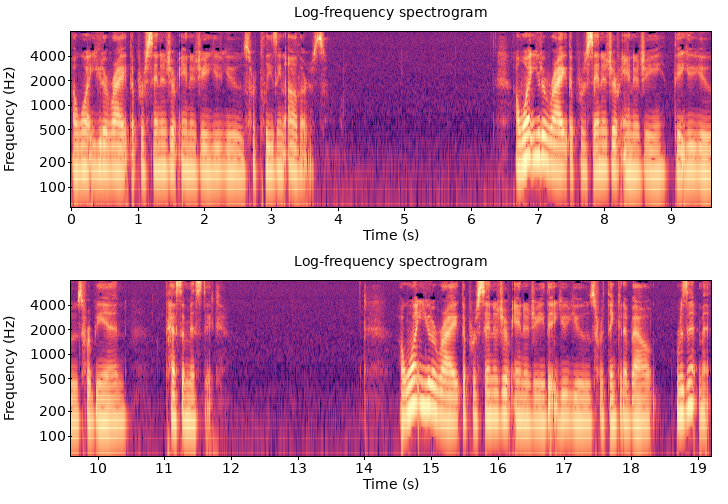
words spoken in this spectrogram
I want you to write the percentage of energy you use for pleasing others. I want you to write the percentage of energy that you use for being pessimistic. I want you to write the percentage of energy that you use for thinking about resentment.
